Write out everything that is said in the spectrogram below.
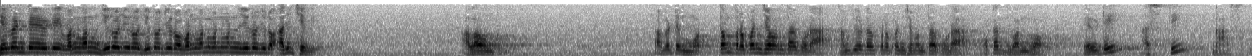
చెవి అంటే ఏమిటి? One one zero zero zero zero one one one one zero zero అది చెవి. అలా ఉంటుంది. కాబట్టి మొత్తం ప్రపంచం అంతా కూడా కంప్యూటర్ ప్రపంచం అంతా కూడా ఒక ద్వంద్వం. ఏమిటి? అస్థి నాస్తి.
